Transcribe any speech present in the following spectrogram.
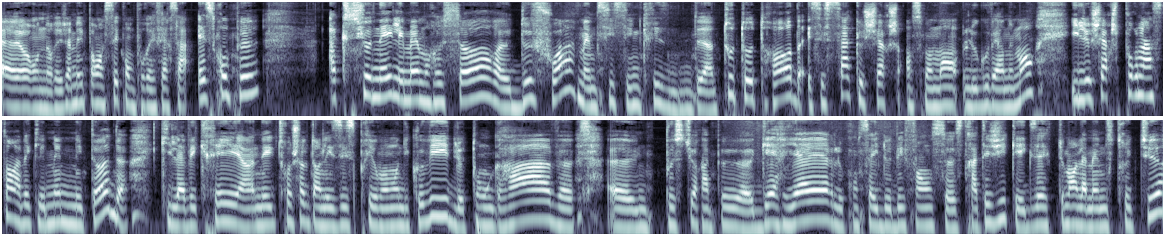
Euh, on n'aurait jamais pensé qu'on pourrait faire ça. Est-ce qu'on peut actionner les mêmes ressorts euh, deux fois, même si c'est une crise d'un tout autre ordre. Et c'est ça que cherche en ce moment le gouvernement. Il le cherche pour l'instant avec les mêmes méthodes qu'il avait créé un électrochoc dans les esprits au moment du Covid, le ton grave, euh, une posture un peu euh, guerrière, le Conseil de défense stratégique est exactement la même structure.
